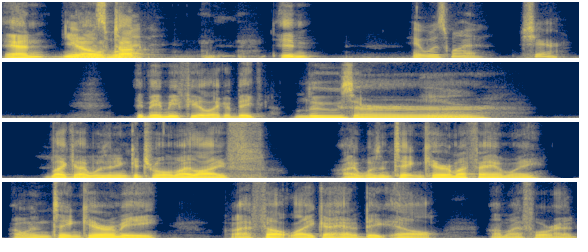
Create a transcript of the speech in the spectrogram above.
and you know was talk. It it was what? Sure it made me feel like a big loser. Like I wasn't in control of my life. I wasn't taking care of my family. I wasn't taking care of me. I felt like I had a big L on my forehead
